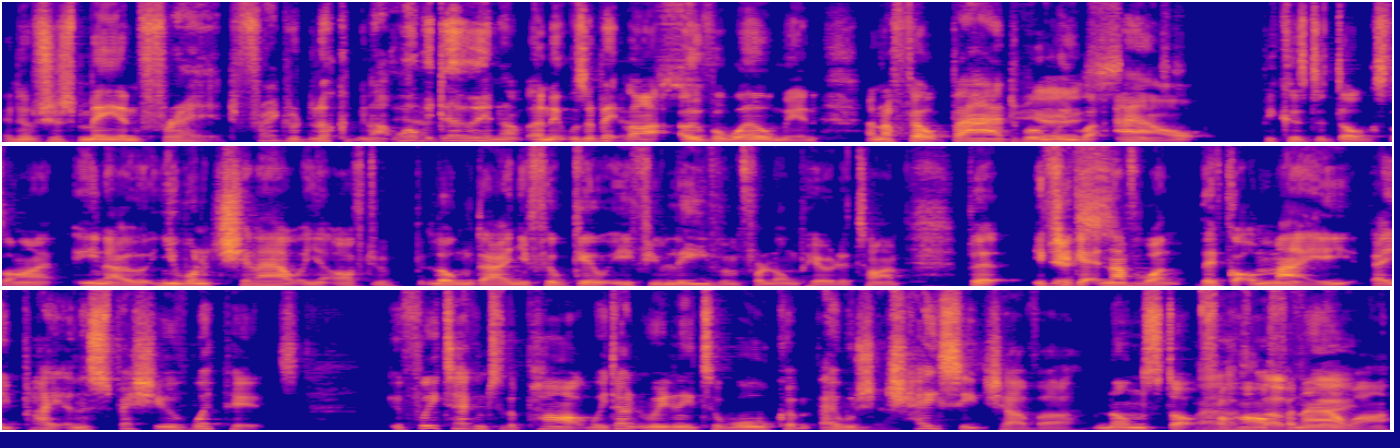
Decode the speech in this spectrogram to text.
and it was just me and Fred. Fred would look at me like, "What are we doing?" And it was a bit like overwhelming. And I felt bad when we were out because the dog's like, you know, you want to chill out and after a long day, and you feel guilty if you leave them for a long period of time. But if you get another one, they've got a mate. They play, and especially with whippets. If we take them to the park, we don't really need to walk them. They will just chase each other non-stop for Wow, half an hour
